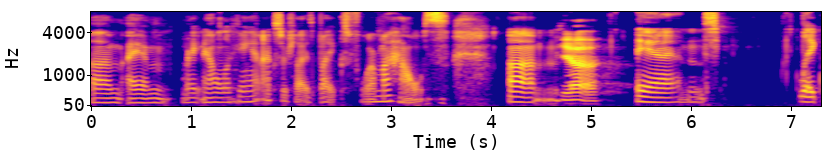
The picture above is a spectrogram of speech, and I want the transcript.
Um i am right now looking at exercise bikes for my house. Um Yeah. and like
